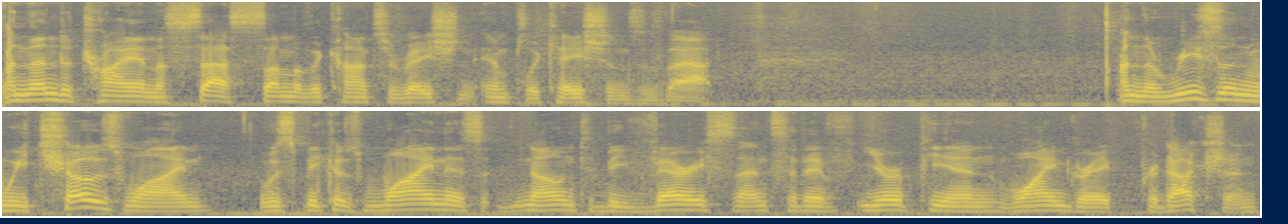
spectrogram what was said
and then to try and assess some of the conservation implications of that. And the reason we chose wine was because wine is known to be very sensitive, European wine grape production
